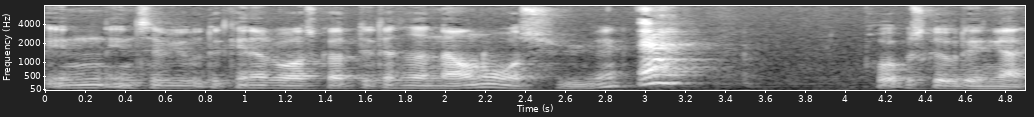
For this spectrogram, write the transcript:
inden interviewet, det kender du også godt, det der hedder navneordssyge, ikke? Ja. Prøv at beskrive det en gang.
